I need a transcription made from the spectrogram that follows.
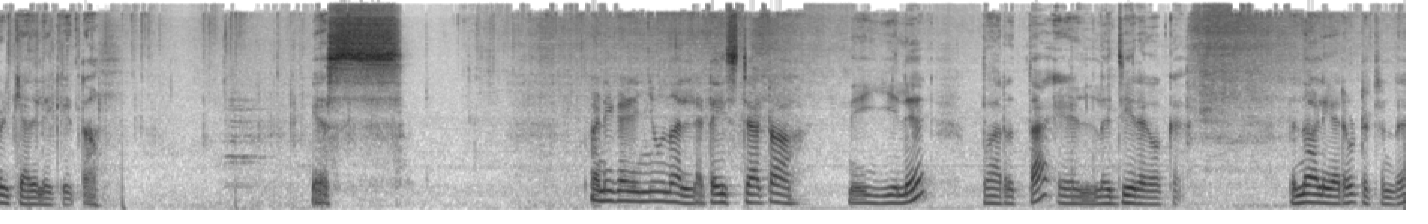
ഒഴിക്കാം അതിലേക്ക് കേട്ടോ. യെസ് പണി കഴിഞ്ഞു. നല്ല ടേസ്റ്റാട്ടോ നെയ്യിൽ വറുത്ത എള്ള് ജീരകമൊക്കെ. ഇപ്പം നാളികേരം ഇട്ടിട്ടുണ്ട്.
